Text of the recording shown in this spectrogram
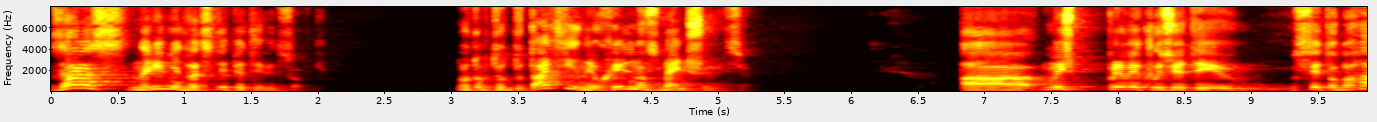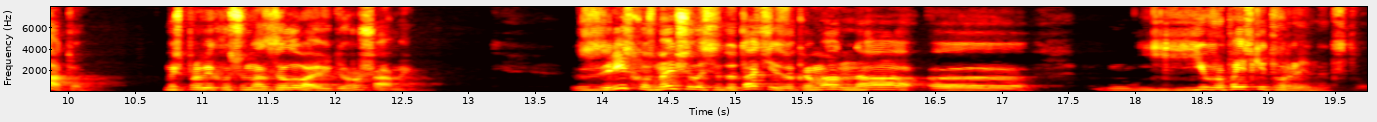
Зараз на рівні 25%. Ну, тобто дотації неухильно зменшуються. А ми ж привикли жити сито багато. Ми ж привикли, що нас заливають грошами. Різко зменшилися дотації, зокрема, на е, європейське тваринництво.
